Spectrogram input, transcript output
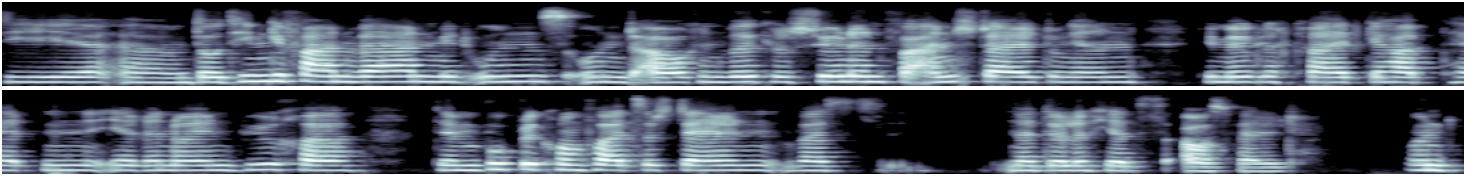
die äh, dorthin gefahren werden mit uns und auch in wirklich schönen Veranstaltungen die Möglichkeit gehabt hätten, ihre neuen Bücher dem Publikum vorzustellen, was natürlich jetzt ausfällt. Und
